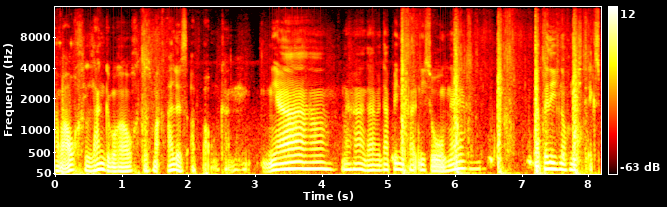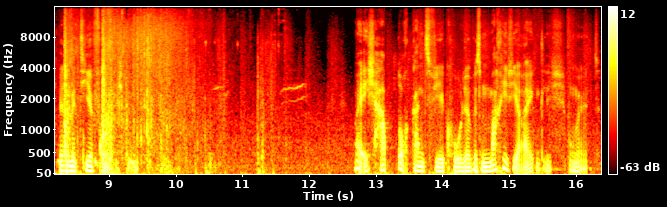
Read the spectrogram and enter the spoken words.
Aber auch lang gebraucht, dass man alles abbauen. Ja, aha, da, da bin ich halt nicht so, ne? Da bin ich noch nicht experimentierfreundlich. Weil ich habe doch ganz viel Kohle. Was mache ich hier eigentlich? Moment.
